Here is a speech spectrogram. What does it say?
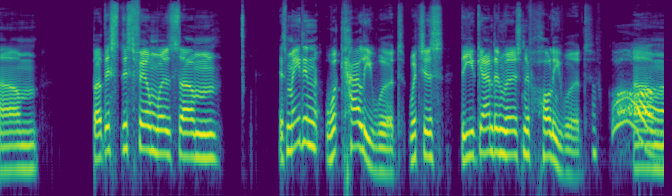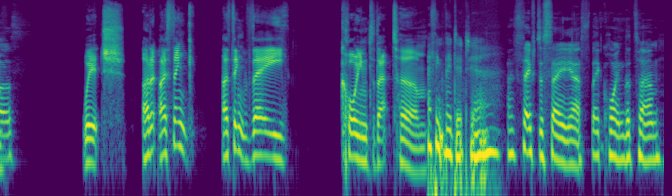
Um, but this this film was um, it's made in Wakaliwood, which is the Ugandan version of Hollywood, Of course. Which I I think I think they coined that term. I think they did, yeah. it's safe to say yes. They coined the term.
